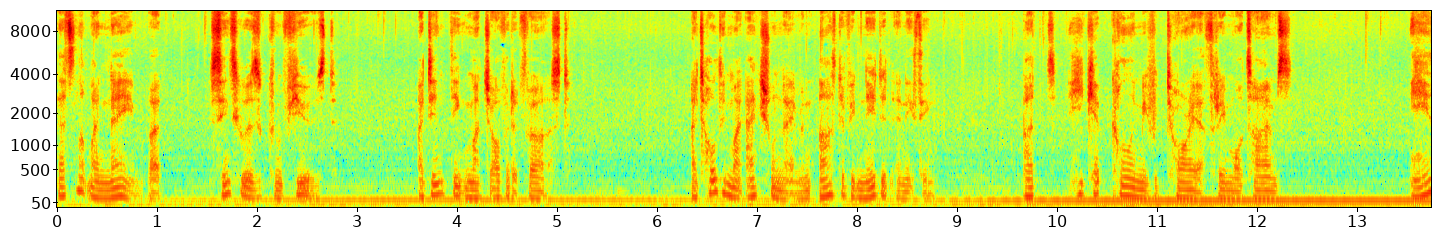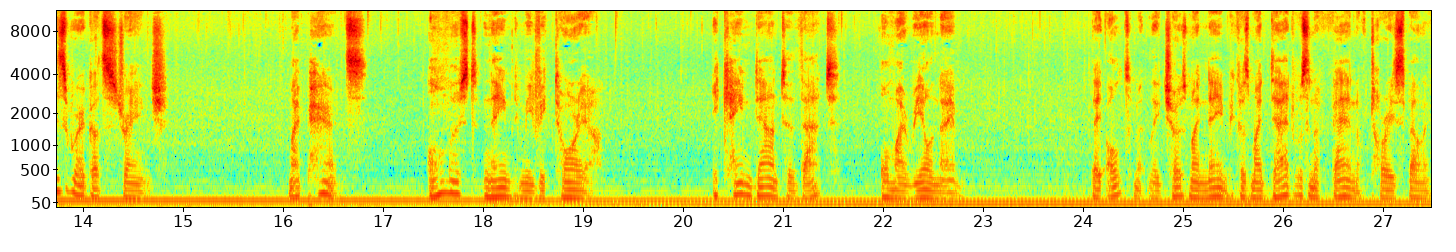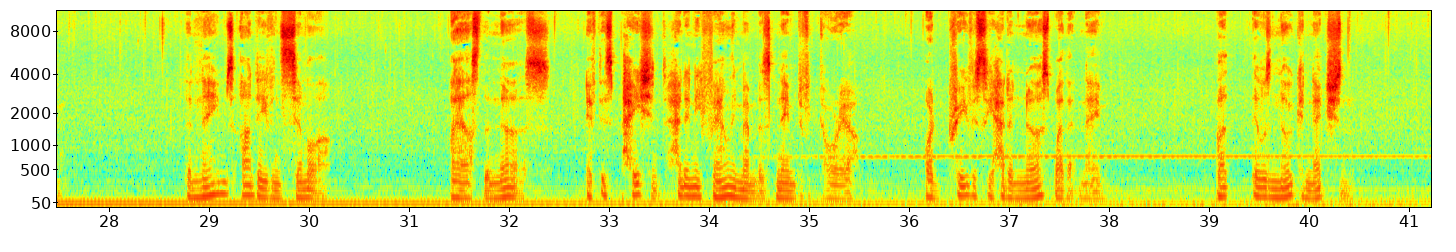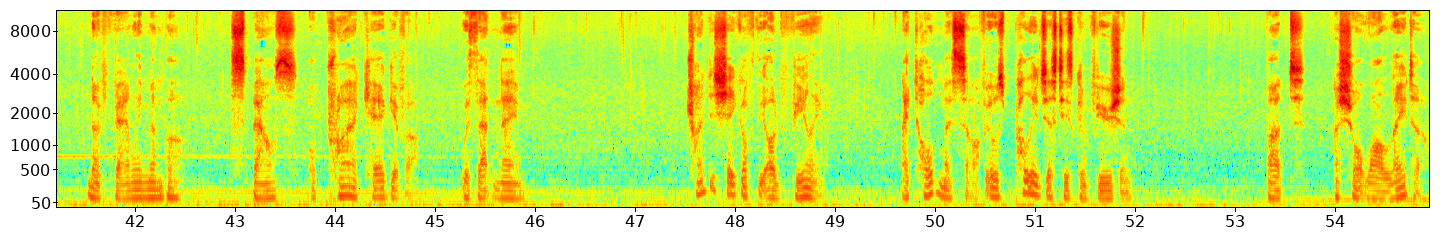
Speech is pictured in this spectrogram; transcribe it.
That's not my name, but since he was confused, I didn't think much of it at first. I told him my actual name and asked if he needed anything, but he kept calling me Victoria three more times. Here's where it got strange. My parents almost named me Victoria. It came down to that or my real name. They ultimately chose my name because my dad wasn't a fan of Tori Spelling. The names aren't even similar. I asked the nurse if this patient had any family members named Victoria or had previously had a nurse by that name. But there was no connection. No family member, spouse, or prior caregiver with that name. Trying to shake off the odd feeling, I told myself it was probably just his confusion. But a short while later,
